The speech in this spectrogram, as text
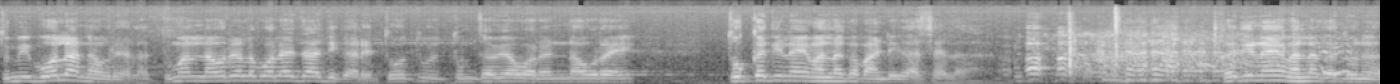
तुम्ही बोला नवऱ्याला. तुम्हाला नवऱ्याला बोलायचा अधिकार आहे. तो तुमचा व्यवहार नवरा आहे. तो कधी नाही म्हणला का भांडे घासायला? कधी नाही म्हणला का तुला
